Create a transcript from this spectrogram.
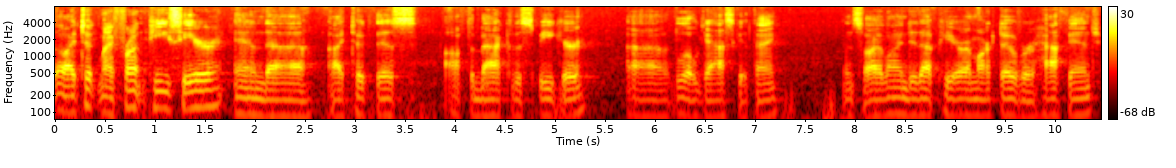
So I took my front piece here and uh, I took this off the back of the speaker, uh, the little gasket thing. And so I lined it up here. I marked over a half inch.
